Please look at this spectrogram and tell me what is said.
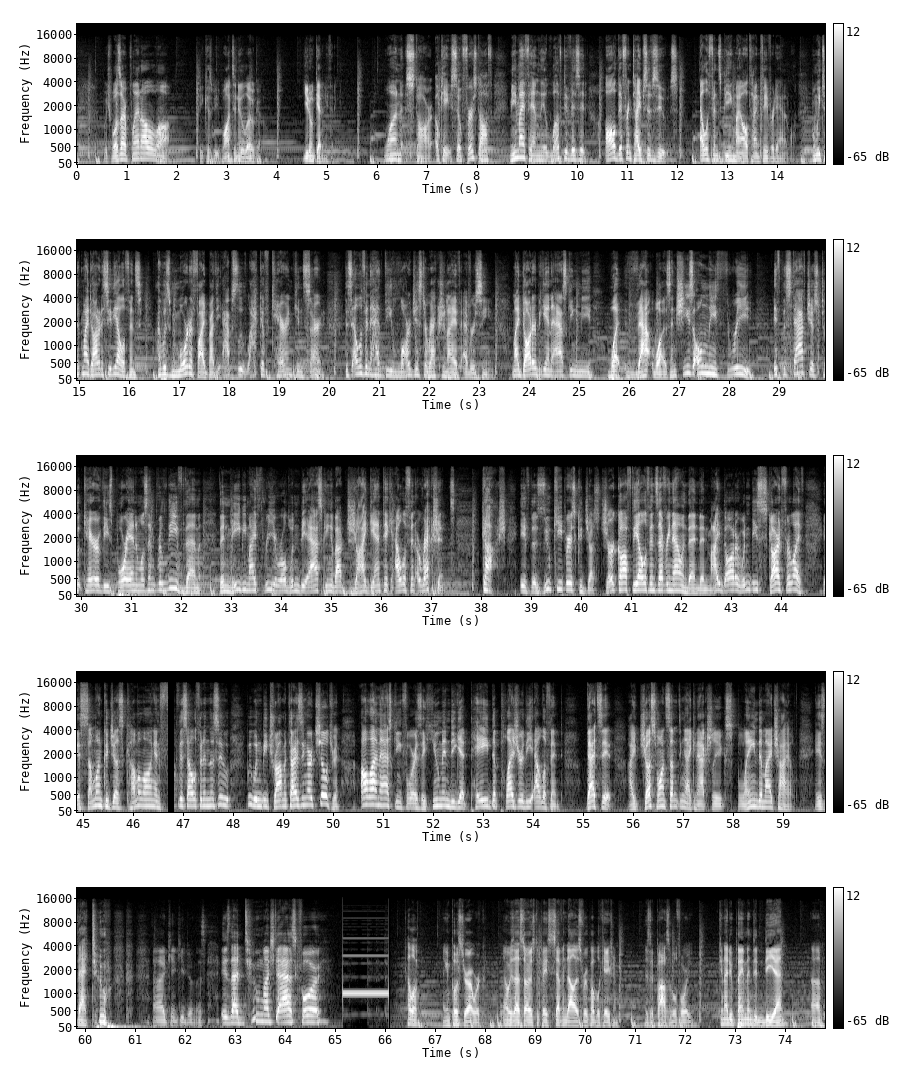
which was our plan all along, because we want a new logo. You don't get anything. One star. Okay, so first off, me and my family love to visit all different types of zoos, elephants being my all time favorite animal. When we took my daughter to see the elephants, I was mortified by the absolute lack of care and concern. This elephant had the largest erection I have ever seen. My daughter began asking me what that was, and she's only three. If the staff just took care of these poor animals and relieved them, then maybe my three year old wouldn't be asking about gigantic elephant erections. Gosh, if the zookeepers could just jerk off the elephants every now and then, then my daughter wouldn't be scarred for life. If someone could just come along and fuck this elephant in the zoo, we wouldn't be traumatizing our children. All I'm asking for is a human to get paid to pleasure the elephant. That's it. I just want something I can actually explain to my child. Is that too. I can't keep doing this. Is that too much to ask for? Hello. I can post your artwork. I always ask artists to pay $7 for a publication. Is it possible for you? Can I do payment in DN? Um,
